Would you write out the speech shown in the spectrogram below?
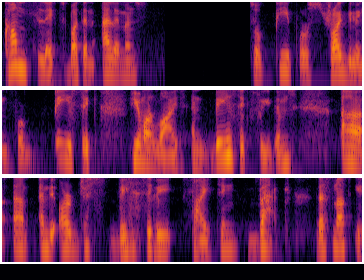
conflict, but an elements of people struggling for basic human rights and basic freedoms, uh, um, and they are just basically fighting back. That's not a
